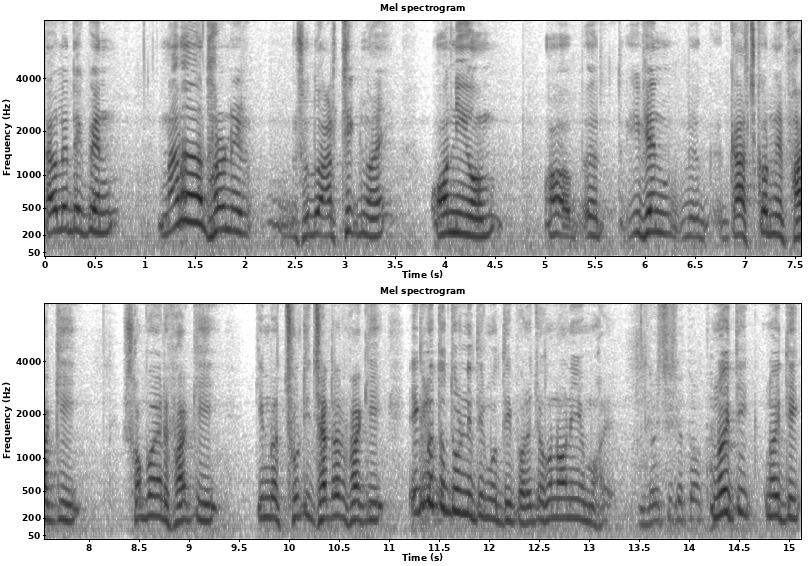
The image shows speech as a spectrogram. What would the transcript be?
তাহলে দেখবেন নানা ধরনের শুধু আর্থিক নয় অনিয়ম ইভেন কাজকর্মে ফাঁকি সময়ের ফাঁকি কিংবা ছুটি ছাটার ফাঁকি এগুলো তো দুর্নীতির মধ্যেই পড়ে যখন অনিয়ম হয়। নৈতিক নৈতিক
